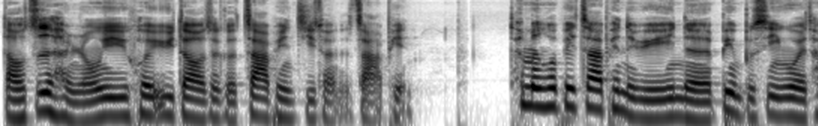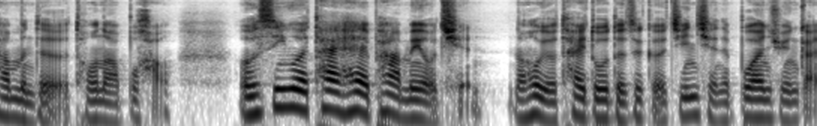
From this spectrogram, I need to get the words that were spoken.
导致很容易会遇到这个诈骗集团的诈骗。他们会被诈骗的原因呢，并不是因为他们的头脑不好。而是因为太害怕没有钱，然后有太多的这个金钱的不安全感，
